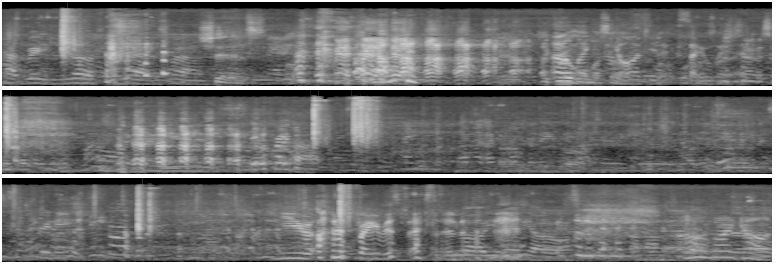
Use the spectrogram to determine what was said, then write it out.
you have really lovely hair as well. Cheers. I grew Oh up my on myself. god, you look so weird. It'll oh, grow. You are the bravest person. You are, you really are. Oh my god.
